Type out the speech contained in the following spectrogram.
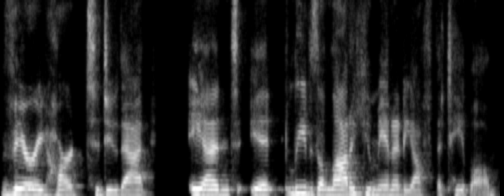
very hard to do that. And it leaves a lot of humanity off the table.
